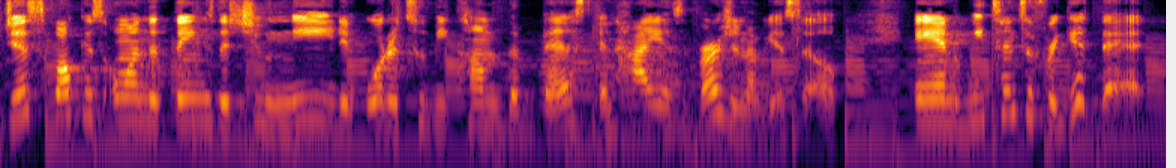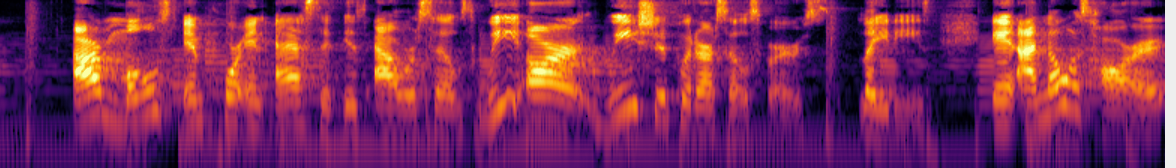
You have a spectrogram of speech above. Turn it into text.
Just focus on the things that you need in order to become the best and highest version of yourself. And we tend to forget that our most important asset is ourselves. We are we should put ourselves first, ladies. And I know it's hard.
